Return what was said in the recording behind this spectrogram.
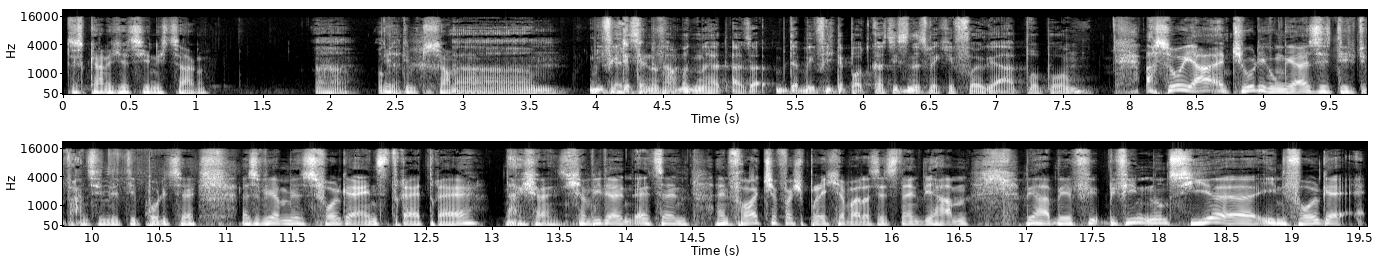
Das kann ich jetzt hier nicht sagen. Aha, okay. Nicht im Zusammenhang. Ähm, Wie viele Das Sendung geht haben wir denn heute? Also, wie viel der Podcast ist denn das? Welche Folge? Apropos. Ach so, ja, Entschuldigung, ja, es ist die, die Wahnsinn, die Polizei. Also wir haben jetzt Folge 133. Na, schon, schon wieder ein, jetzt ein, ein freudscher Versprecher war das jetzt. Nein, wir haben, wir, haben, wir befinden uns hier äh, in Folge, äh,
